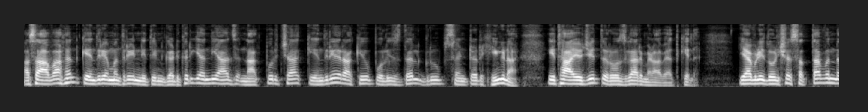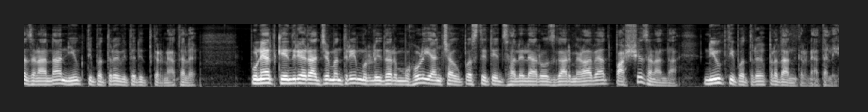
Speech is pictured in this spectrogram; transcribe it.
असं आवाहन केंद्रीय मंत्री नितीन गडकरी यांनी आज नागपूरच्या केंद्रीय राखीव पोलीस दल ग्रुप सेंटर हिंगणा इथं आयोजित रोजगार मेळाव्यात केलं. यावेळी दोनशे सत्तावन्न जणांना नियुक्तीपत्र वितरित करण्यात आलं. पुण्यात केंद्रीय राज्यमंत्री मुरलीधर मोहोळ यांच्या उपस्थितीत झालेल्या रोजगार मेळाव्यात पाचशे जणांना नियुक्तीपत्र प्रदान करण्यात आली.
